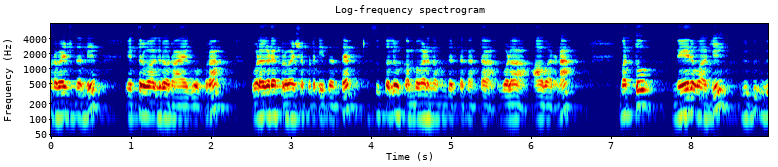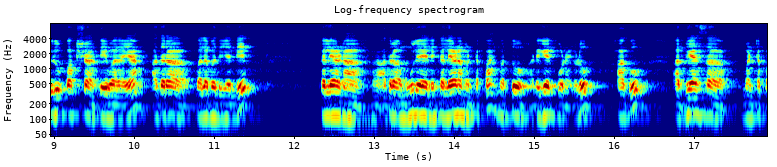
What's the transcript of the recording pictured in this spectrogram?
ಪ್ರವೇಶದಲ್ಲಿ ಎತ್ತರವಾಗಿರೋ ರಾಯಗೋಪುರ ಒಳಗಡೆ ಪ್ರವೇಶ ಪಡೆದಿದ್ದಂತೆ ಸುತ್ತಲೂ ಕಂಬಗಳನ್ನು ಹೊಂದಿರತಕ್ಕಂಥ ಒಳ ಆವರಣ ಮತ್ತು ನೇರವಾಗಿ ವಿರೂಪಾಕ್ಷ ದೇವಾಲಯ ಅದರ ಬಲಬದಿಯಲ್ಲಿ ಕಲ್ಯಾಣ, ಅದರ ಮೂಲೆಯಲ್ಲಿ ಕಲ್ಯಾಣ ಮಂಟಪ ಮತ್ತು ಅಡುಗೆ ಕೋಣೆಗಳು ಹಾಗೂ ಅಭ್ಯಾಸ ಮಂಟಪ,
